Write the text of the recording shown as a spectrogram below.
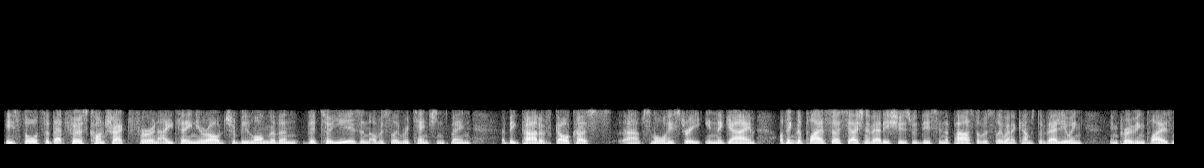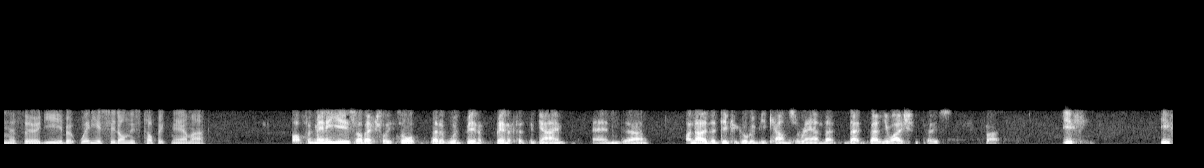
his thoughts that that first contract for an 18-year-old should be longer than the two years, and obviously retention's been a big part of Gold Coast's uh, small history in the game. I think the Players Association have had issues with this in the past, obviously, when it comes to valuing improving players in the third year. But where do you sit on this topic now, Mark? Oh, for many years, I've actually thought that it would benefit the game, and uh, I know the difficulty becomes around that, that valuation piece. But if if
